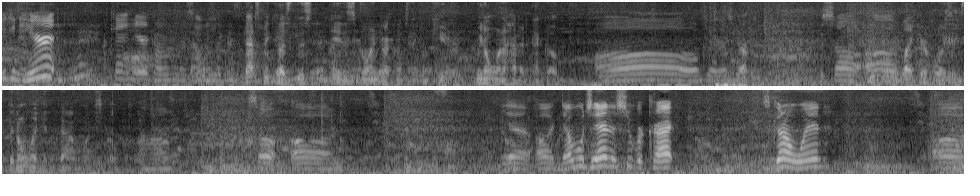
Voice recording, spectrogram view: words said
You can hear it? I can't hear it coming from the TV. That's because this is going directly to the computer. We don't want to have an echo. Oh, okay, that's Yep. good. So, People uh, like our voices. They don't like it that much though. uh-huh. So, uh, yeah, uh, Devil Jin is super cracked. He's gonna win. Uh,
